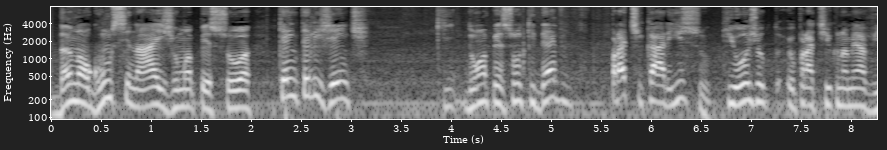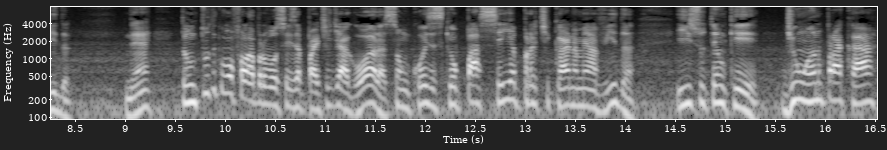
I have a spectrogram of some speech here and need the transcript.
dando alguns sinais de uma pessoa que é inteligente, que, de uma pessoa que deve praticar isso que hoje eu, eu pratico na minha vida, né? Então tudo que eu vou falar para vocês a partir de agora são coisas que eu passei a praticar na minha vida. E isso tem o que de um ano para cá,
